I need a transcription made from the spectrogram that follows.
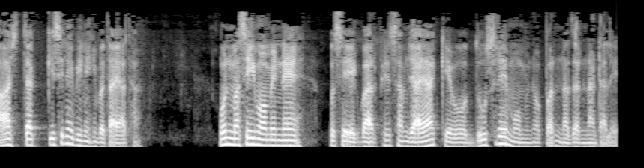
آج تک کسی نے بھی نہیں بتایا تھا۔ ان مسیح مومن نے اسے ایک بار پھر سمجھایا کہ وہ دوسرے مومنوں پر نظر نہ ڈالے،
